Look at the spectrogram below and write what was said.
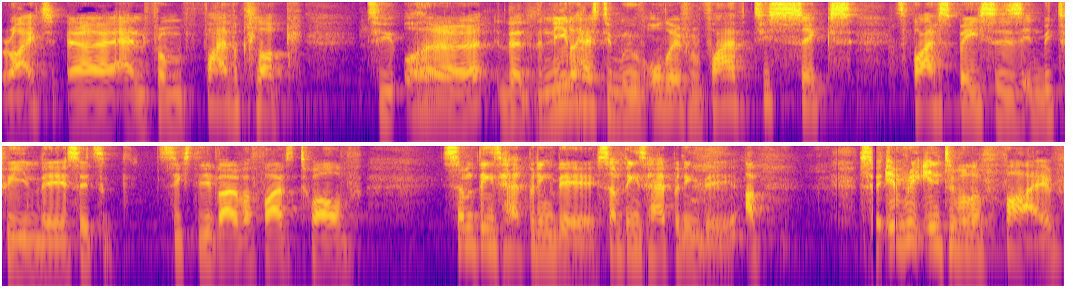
right? Uh, and from 5 o'clock to, uh, the, the needle has to move all the way from 5 to 6. It's five spaces in between there, so it's 60 divided by 5 is 12. Something's happening there, something's happening there. I've, so every interval of 5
